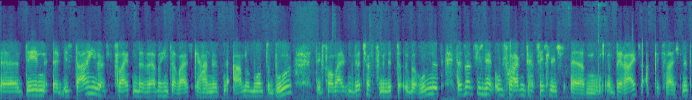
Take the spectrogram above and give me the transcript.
äh, den äh, bis dahin als zweiten Bewerber hinter Weiß gehandelten Arnaud Montebourg, den vormaligen Wirtschaftsminister, überrundet. Das hat sich in den Umfragen Umfragen tatsächlich ähm, bereits abgezeichnet.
